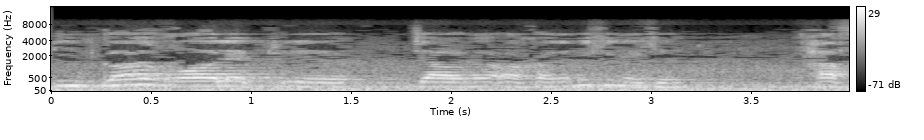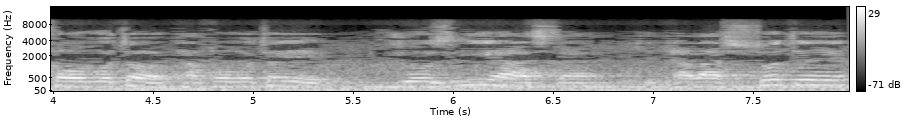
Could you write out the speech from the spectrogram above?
دیدگاه غالب توی جوامع آکادمیک اینه که تفاوتات تفاوتای جزئی هستن که توسط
